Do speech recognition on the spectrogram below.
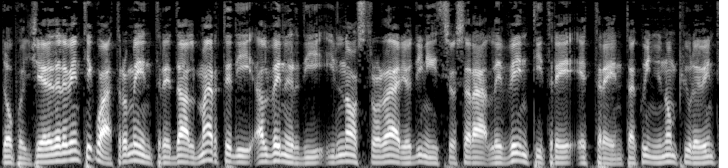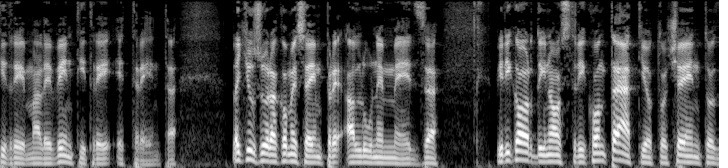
dopo il GR delle 24, mentre dal martedì al venerdì il nostro orario di inizio sarà le 23.30, quindi non più le 23 ma le 23.30. La chiusura come sempre all'una e mezza. Vi ricordo i nostri contatti 800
